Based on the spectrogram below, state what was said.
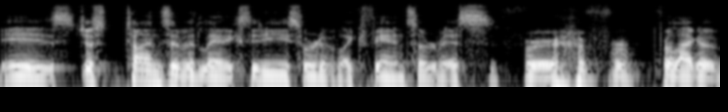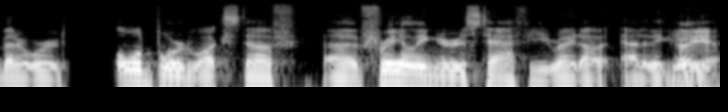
is just tons of Atlantic City sort of like fan service for for for lack of a better word. Old boardwalk stuff. Uh Fralinger's taffy right out, out of the gate. Oh, yeah.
